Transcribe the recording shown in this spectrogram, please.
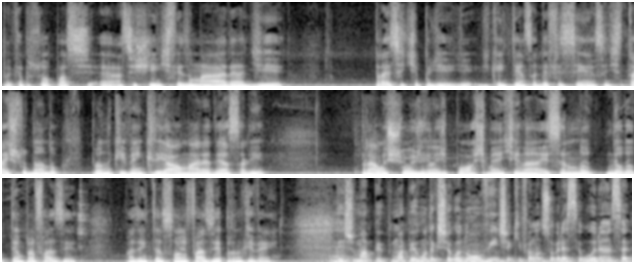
para que a pessoa possa é, assistir. A gente fez uma área de para esse tipo de, de, de, quem tem essa deficiência. A gente está estudando para o ano que vem criar uma área dessa ali para os shows de grande porte, mas a gente ainda, esse ano não, não deu tempo para fazer. Mas a intenção é fazer para o ano que vem. Deixa uma, uma pergunta que chegou de um ouvinte aqui falando sobre a segurança.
